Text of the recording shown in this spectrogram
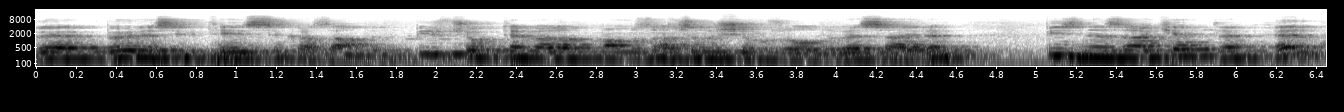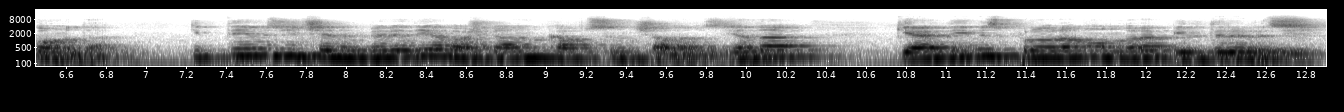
ve böylesi bir tesisi kazandık. Birçok temel atmamız, açılışımız oldu vesaire. Biz nezaketle her konuda gittiğimiz ilçenin belediye başkanının kapısını çalarız ya da geldiğimiz programı onlara bildiririz.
